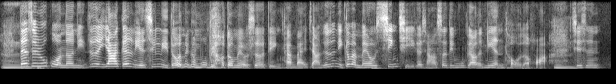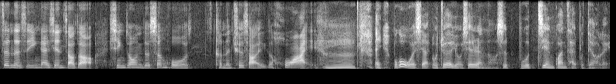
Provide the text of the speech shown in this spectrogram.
嗯，但是如果呢，你这压根连心里都 那个目标都没有设定，坦白讲，就是你根本没有兴起一个想要设定目标的念头的话，嗯，其实真的是应该先找找心中你的生活可能缺少一个坏。嗯，哎，不过我想，我觉得有些人呢是不见棺材不掉泪。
